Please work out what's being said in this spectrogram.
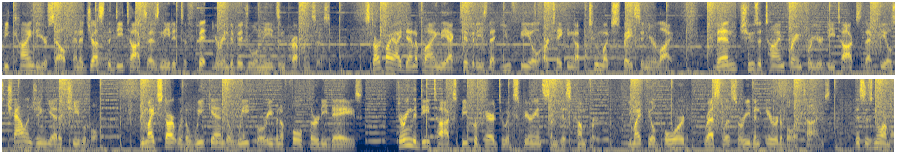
be kind to yourself and adjust the detox as needed to fit your individual needs and preferences. Start by identifying the activities that you feel are taking up too much space in your life. Then, choose a time frame for your detox that feels challenging yet achievable. You might start with a weekend, a week, or even a full 30 days. During the detox, be prepared to experience some discomfort. You might feel bored, restless, or even irritable at times. This is normal.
